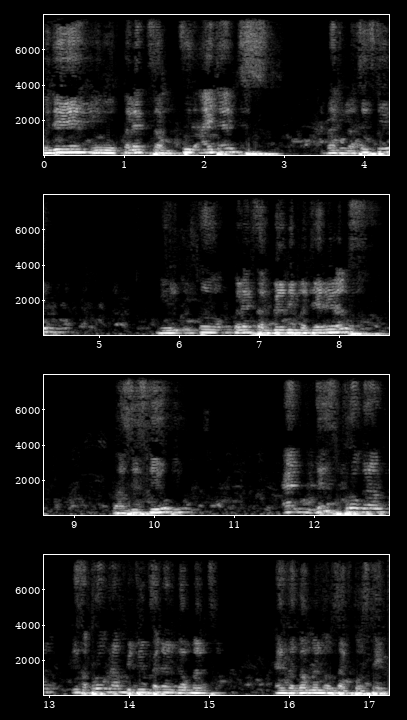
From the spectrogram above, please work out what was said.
today we will collect some food items that will assist you. We will also collect some building materials to assist you. And this program is a program between federal government and the government of Sokoto State.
